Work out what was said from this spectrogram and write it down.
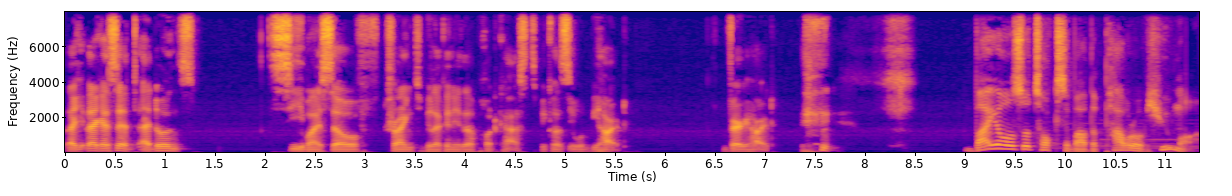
like like I said, I don't see myself trying to be like any other podcast because it would be hard, very hard. Bayo also talks about the power of humor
